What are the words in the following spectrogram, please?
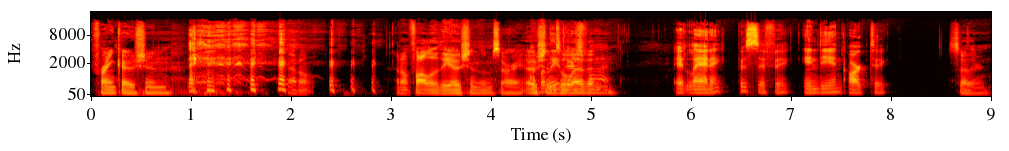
Frank Ocean. I don't. I don't follow the oceans. I'm sorry. Oceans Eleven. there's Eleven, five. Atlantic, Pacific, Indian, Arctic, Southern.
